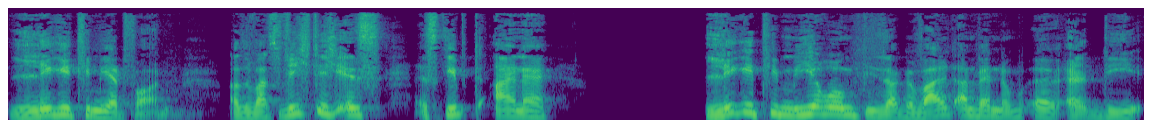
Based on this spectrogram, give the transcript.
legitimiert worden. Also was wichtig ist, es gibt eine Legitimierung dieser Gewaltanwendung, äh, äh, die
